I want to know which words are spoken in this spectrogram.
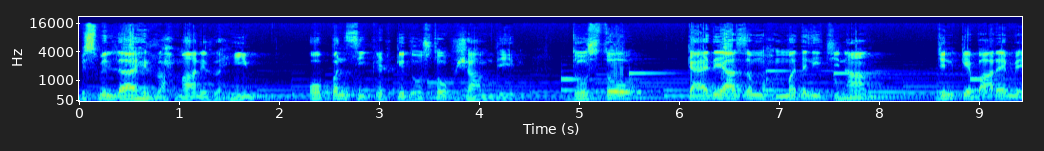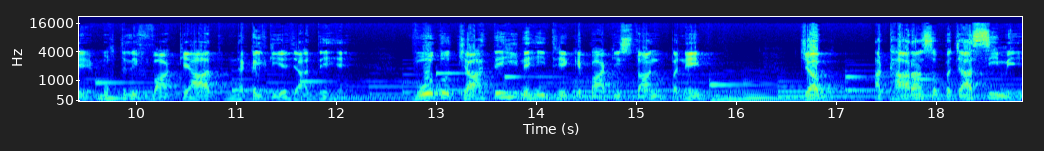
बिस्मिल्लाहिर्रहमानिर्रहीम। ओपन सीक्रेट के दोस्तों खुश दोस्तों कैद आज़म मोहम्मद अली जिना, जिनके बारे में मुख्तलिफ़ वाक़ात नकल किए जाते हैं, वो तो चाहते ही नहीं थे कि पाकिस्तान बने। जब 1885 में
